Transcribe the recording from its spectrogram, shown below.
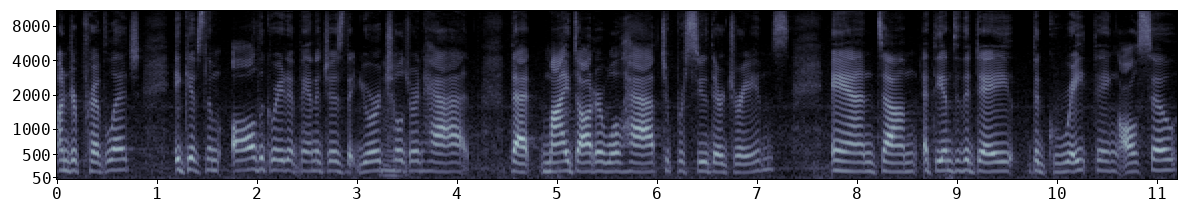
underprivileged. It gives them all the great advantages that your mm. children had, that my daughter will have to pursue their dreams. And um, at the end of the day, the great thing also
